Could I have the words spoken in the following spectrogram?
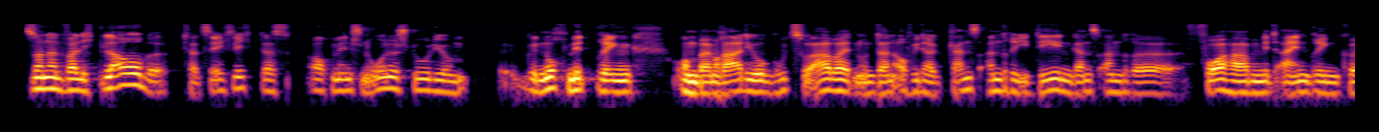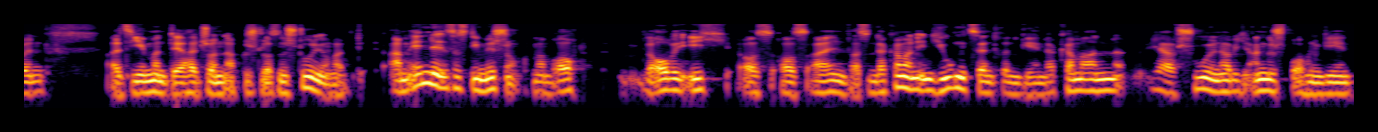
sondern weil ich glaube tatsächlich, dass auch Menschen ohne Studium äh, genug mitbringen, um beim Radio gut zu arbeiten und dann auch wieder ganz andere Ideen, ganz andere Vorhaben mit einbringen können, als jemand, der halt schon ein abgeschlossenes Studium hat. Am Ende ist es die Mischung. Man braucht glaube ich, aus, aus allen was. Und da kann man in Jugendzentren gehen, da kann man, ja, Schulen habe ich angesprochen, gehen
